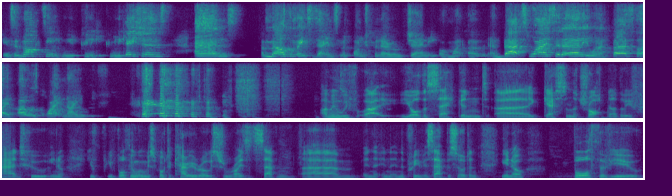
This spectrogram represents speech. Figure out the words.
into marketing and communi- communications, and amalgamated that into an entrepreneurial journey of my own. And that's why I said earlier when I first started, I was quite naive. I mean, we've uh, you're the second uh, guest on the trot now that we've had who you know you've you've both been when we spoke to Carrie Rose from Rise at Seven um, in, in in the previous episode, and you know both of you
